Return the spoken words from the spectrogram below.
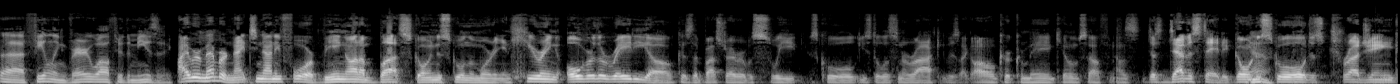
uh, feeling very well through the music. I remember 1994 being on a bus going to school in the morning and hearing over the radio because the bus driver was sweet, he was cool, used to listen to rock. He was like, "Oh, Kurt Cobain killed himself," and I was just devastated going Yeah. to school, just trudging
